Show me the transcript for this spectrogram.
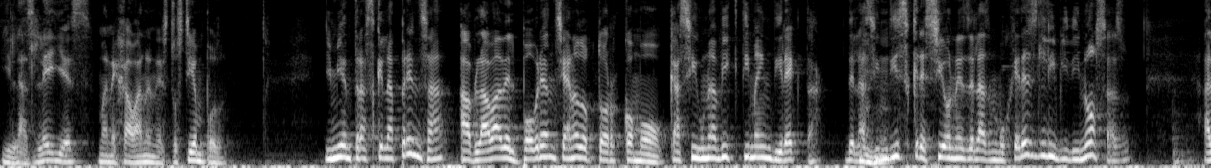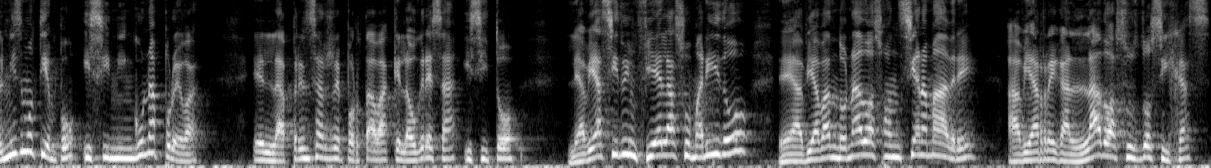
y las leyes manejaban en estos tiempos. Y mientras que la prensa hablaba del pobre anciano doctor como casi una víctima indirecta de las indiscreciones de las mujeres libidinosas, al mismo tiempo y sin ninguna prueba, eh, la prensa reportaba que la ogresa, y citó, le había sido infiel a su marido, eh, había abandonado a su anciana madre, había regalado a sus dos hijas,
